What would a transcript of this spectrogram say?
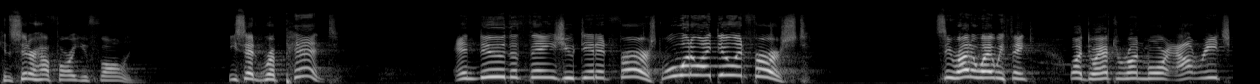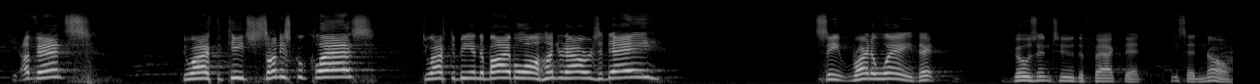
Consider how far you've fallen. He said, Repent and do the things you did at first. Well, what do I do at first? See, right away we think, what, do I have to run more outreach events? Do I have to teach Sunday school class? Do I have to be in the Bible 100 hours a day? See, right away that goes into the fact that he said, No,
